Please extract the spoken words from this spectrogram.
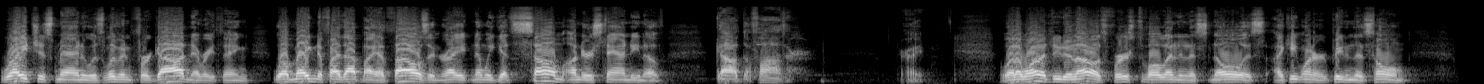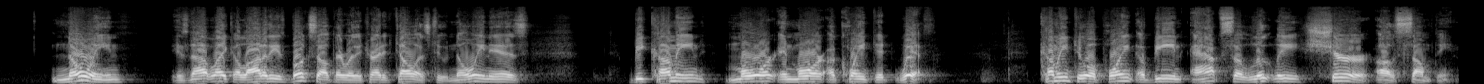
righteous man who was living for God and everything. Well, magnify that by a thousand, right? And then we get some understanding of God the Father, right? What I want to do now is, first of all, letting us know is, I keep wanting to repeating this home, knowing is not like a lot of these books out there where they try to tell us to. Knowing is becoming more and more acquainted with. Coming to a point of being absolutely sure of something.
